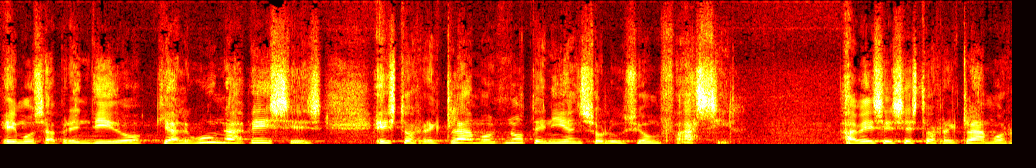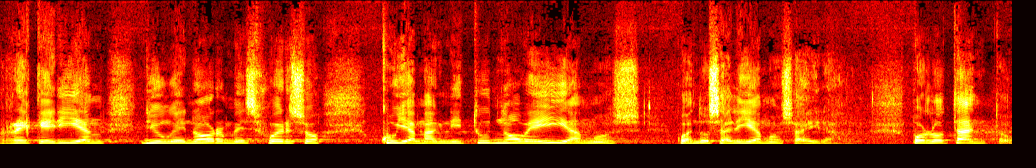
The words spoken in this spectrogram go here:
hemos aprendido que algunas veces estos reclamos no tenían solución fácil. A veces estos reclamos requerían de un enorme esfuerzo cuya magnitud no veíamos cuando salíamos a ir Por lo tanto,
